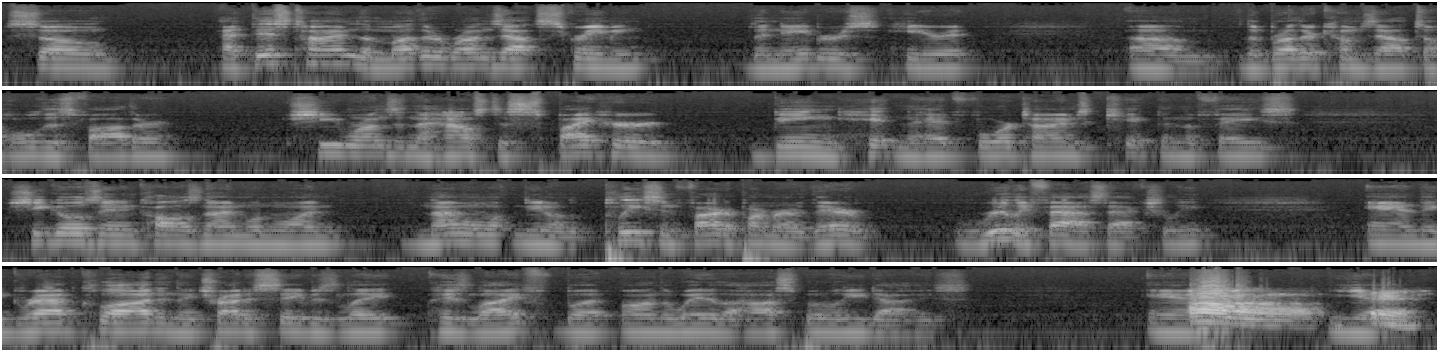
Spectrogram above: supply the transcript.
So, at this time, the mother runs out screaming. The neighbors hear it. Um, the brother comes out to hold his father. She runs in the house despite her being hit in the head four times, kicked in the face. She goes in and calls 911. 911, you know, the police and fire department are there really fast, actually. And they grab Claude and they try to save his, late, his life, but on the way to the hospital, he dies. And Ah, yeah, man.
